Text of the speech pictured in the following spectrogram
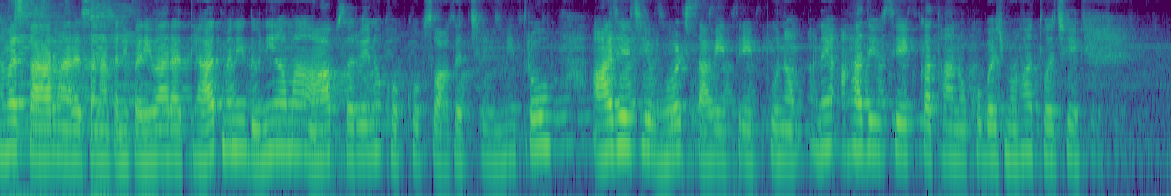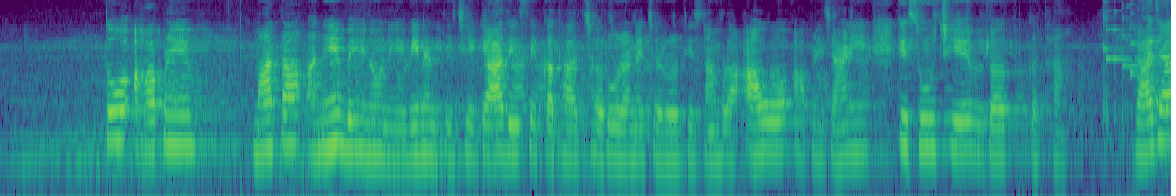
નમસ્કાર, મારા સનાતની પરિવાર અધ્યાત્મની દુનિયામાં આપ સર્વેનું ખૂબ ખૂબ સ્વાગત છે. મિત્રો, આજે છે વટ સાવિત્રી પૂનમ અને આ દિવસે કથાનું ખૂબ જ મહત્ત્વ છે. તો આપણે માતા અને બહેનોને વિનંતી છે કે આ દિવસે કથા જરૂર અને જરૂરથી સાંભળો. આવો આપણે જાણીએ કે શું છે વ્રત કથા. રાજા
